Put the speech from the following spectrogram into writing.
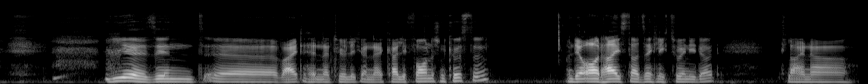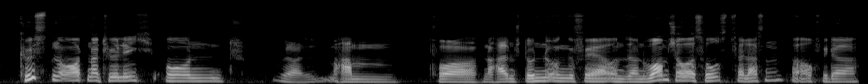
wir sind äh, weiterhin natürlich an der kalifornischen Küste. Und der Ort heißt tatsächlich Trinidad. Kleiner Küstenort natürlich. Und ja, haben vor einer halben Stunde ungefähr unseren Warm Showers Host verlassen. War auch wieder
